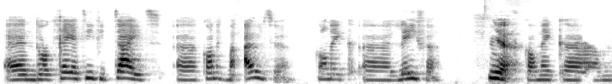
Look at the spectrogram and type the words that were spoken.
En door creativiteit kan ik me uiten. Kan ik leven. Ja. Kan ik ehm,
